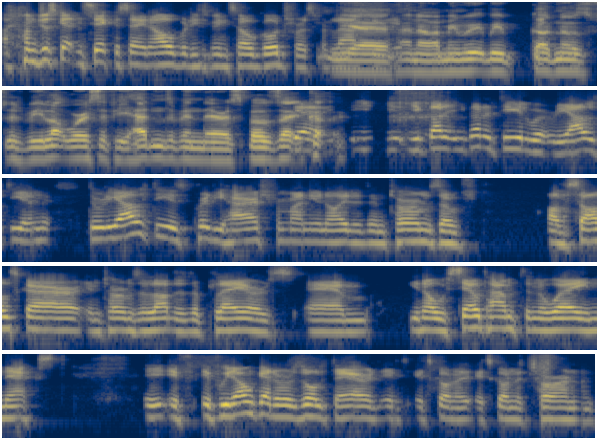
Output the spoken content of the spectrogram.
I'm just getting sick of saying, oh, but he's been so good for us for the last. Yeah, I know. I mean, we, we God knows it'd be a lot worse if he hadn't been there. I suppose. Yeah, you, you got you got to deal with reality, and the reality is pretty harsh for Man United in terms of of Solskjaer, in terms of a lot of the players. Um, you know, Southampton away next. If if we don't get a result there, it, it's gonna it's gonna turn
